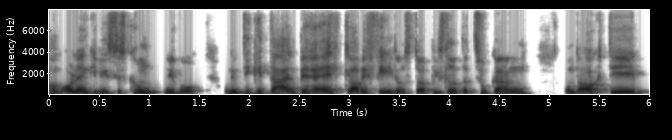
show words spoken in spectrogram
haben alle ein gewisses Grundniveau. Und im digitalen Bereich, glaube ich, fehlt uns da ein bisschen der Zugang und auch die,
